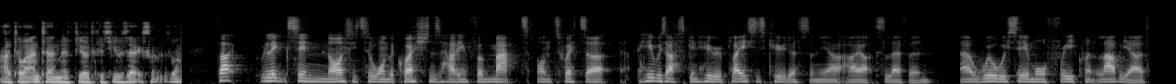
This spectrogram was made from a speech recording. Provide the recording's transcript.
Atalanta in midfield because he was excellent as well. That links in nicely to one of the questions I had in for Matt on Twitter. He was asking who replaces Kudus in the Ajax 11. Uh, will we see a more frequent Labyad?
